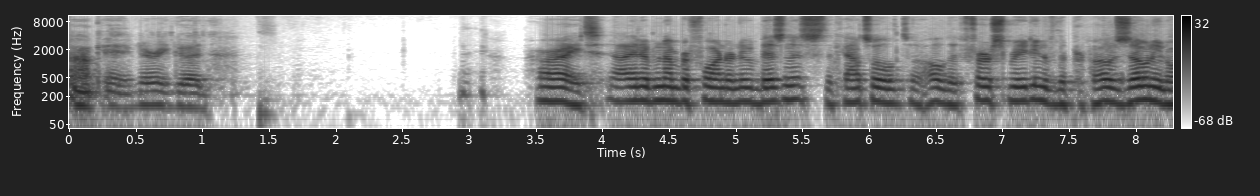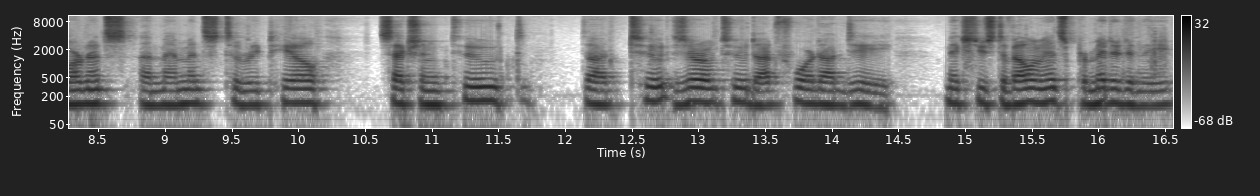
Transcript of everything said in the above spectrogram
Okay, very good. All right, item number four under new business, the council to hold a first reading of the proposed zoning ordinance amendments to repeal section two D. Mixed-use developments permitted in the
